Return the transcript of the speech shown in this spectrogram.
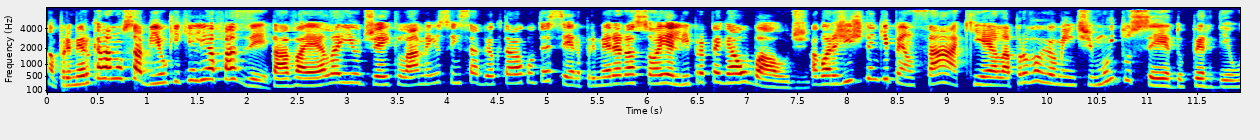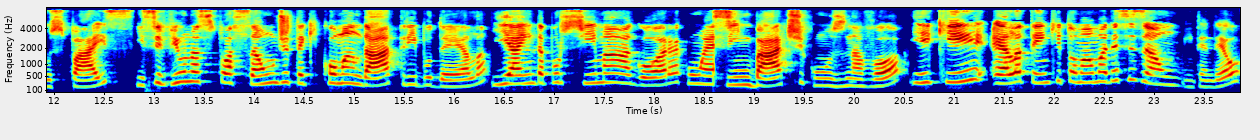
Não, primeiro que ela não sabia o que, que ele ia fazer. Tava ela e o Jake lá meio sem saber o que estava acontecendo. Primeiro era só ir ali pra pegar o balde. Agora, a gente tem que pensar que ela provavelmente muito cedo perdeu os pais e se viu na situação de ter que comandar a tribo dela e ainda por cima agora com esse embate com os Navó e que ela tem que tomar uma decisão, entendeu?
